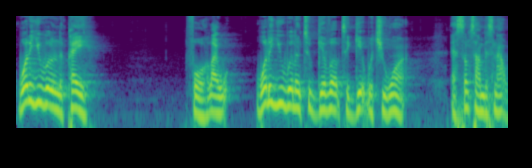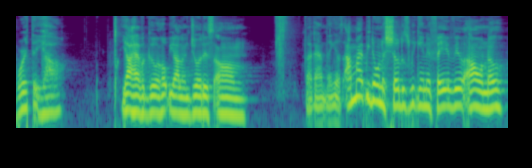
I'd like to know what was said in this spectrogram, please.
what are you willing to pay for? Like what are you willing to give up to get what you want? And sometimes it's not worth it, y'all. Y'all have a good one. Hope y'all enjoy this. Um, if I got anything else, I might be doing a show this weekend in Fayetteville. I don't know.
